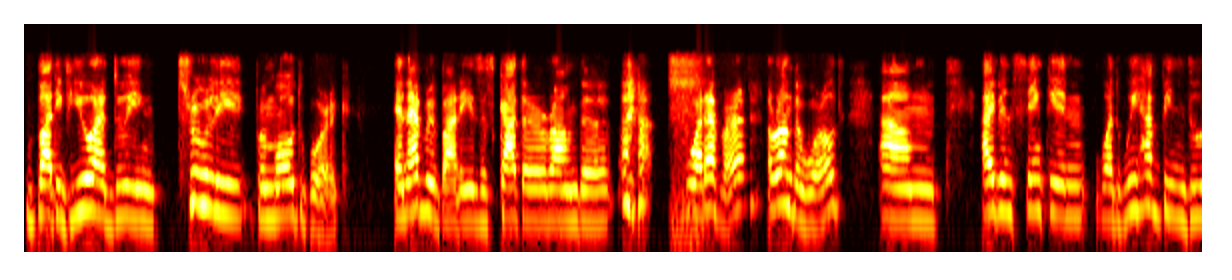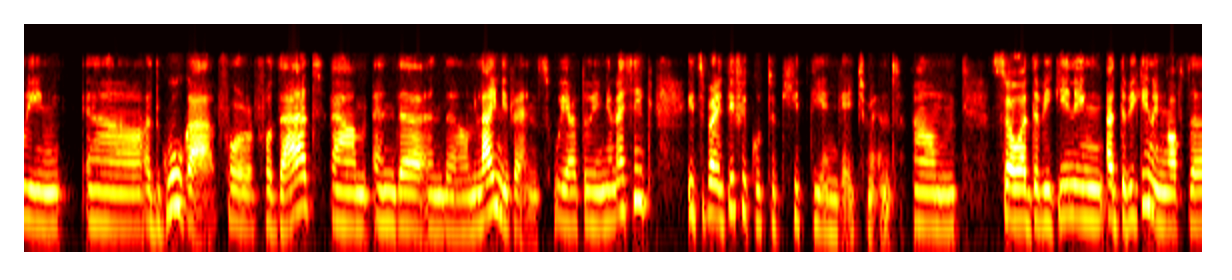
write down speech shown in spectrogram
But if you are doing truly remote work and everybody is scattered around the whatever around the world, um, I've been thinking what we have been doing uh, at Google for for that um, and the and the online events we are doing, and I think it's very difficult to keep the engagement. Um, so at the beginning at the beginning of the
